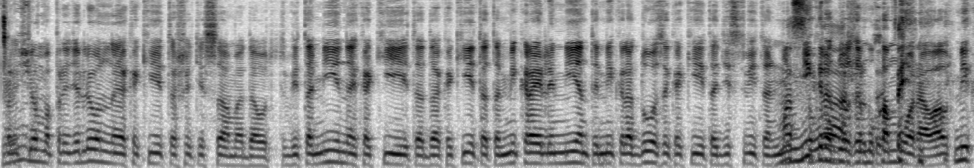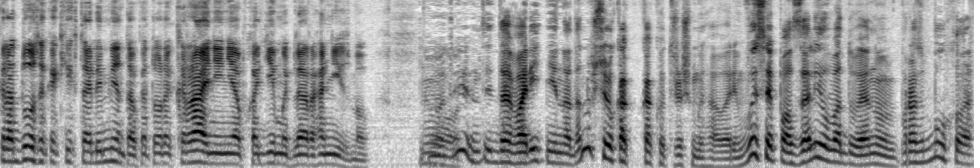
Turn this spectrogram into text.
причем ну, определенные какие-то эти самые, да, вот витамины какие-то, да, какие-то там микроэлементы, микродозы какие-то, действительно, Масла, не микродозы мухомора, а вот микродозы каких-то элементов, которые крайне необходимы для организмов. Ну, вот. Вот. И, да, варить не надо. Ну, все, как, как вот же мы говорим. Высыпал, залил водой, оно разбухло,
